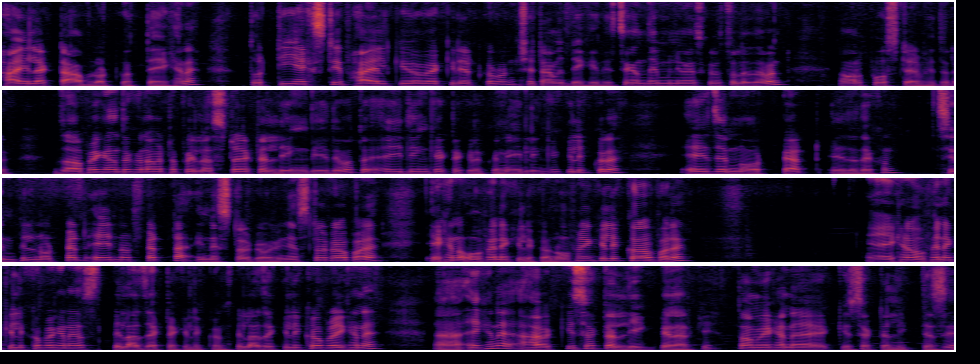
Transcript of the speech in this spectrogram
ফাইল একটা আপলোড করতে এখানে। তো টিএক্সটি ফাইল কীভাবে ক্রিয়েট করবেন সেটা আমি দেখিয়ে দিচ্ছি। এখান থেকে মিনিমাইজ করে চলে যাবেন আমার পোস্টের ভিতরে। যাওয়ার পর এখানে দেখুন, আমি একটা প্লেলিস্টের একটা লিঙ্ক দিয়ে দেবো। তো এই লিঙ্কে একটা ক্লিক করি। এই লিঙ্কে ক্লিক করে এই যে নোটপ্যাড এই যে দেখুন সিম্পল নোটপ্যাড, এই নোটপ্যাডটা ইনস্টল করবেন। ইনস্টল করার পরে এখানে ওপেনে ক্লিক করুন। ওপেনে ক্লিক করার পরে, এখানে ওপেনে ক্লিক পর এখানে প্লাজে একটা ক্লিক করুন। প্লাজে ক্লিক করার পর এখানে এখানে কিছু একটা লিখবেন আর কি। তো আমি এখানে কিছু একটা লিখতেছি।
